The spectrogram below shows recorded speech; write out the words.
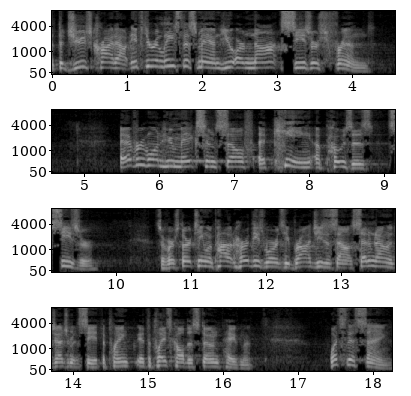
but the Jews cried out, If you release this man, you are not Caesar's friend. Everyone who makes himself a king opposes Caesar. So, verse 13, when Pilate heard these words, he brought Jesus out, set him down on the judgment seat at the, plain, at the place called the stone pavement. What's this saying?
